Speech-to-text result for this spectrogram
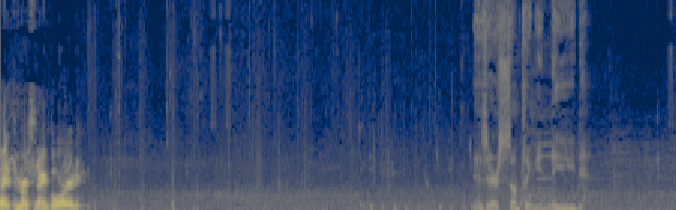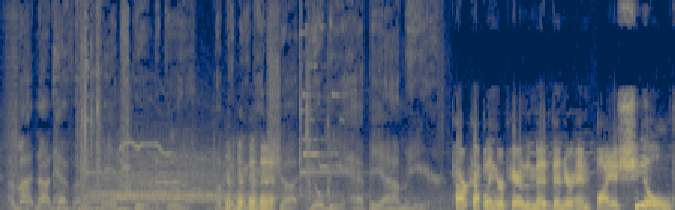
That's right, the mercenary board. Is there something you need? I might not have a advanced school degree, but when you get shot, you'll be happy I'm here. Power coupling, repair the med vendor, and buy a shield.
